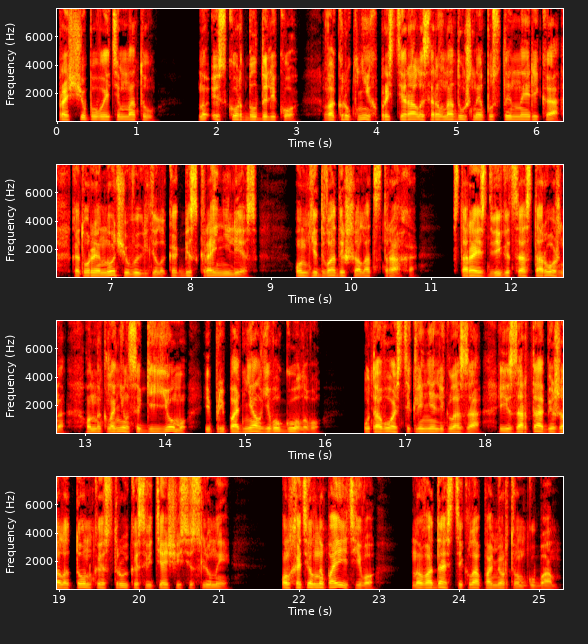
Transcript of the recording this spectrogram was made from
прощупывая темноту. Но эскорт был далеко. Вокруг них простиралась равнодушная пустынная река, которая ночью выглядела как бескрайний лес. Он едва дышал от страха. Стараясь двигаться осторожно, он наклонился к Гийому и приподнял его голову. У того остекленели глаза, и изо рта бежала тонкая струйка светящейся слюны. Он хотел напоить его, но вода стекла по мертвым губам.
